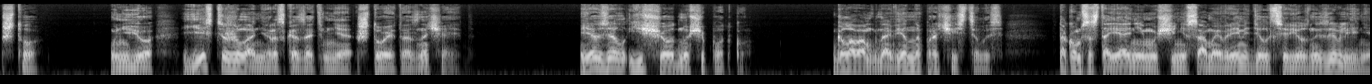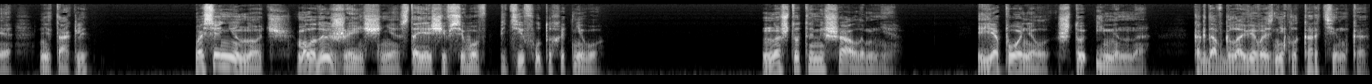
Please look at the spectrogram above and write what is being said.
что? У нее есть желание рассказать мне, что это означает? Я взял еще одну щепотку. Голова мгновенно прочистилась. В таком состоянии мужчине самое время делать серьезные заявления, не так ли? В осеннюю ночь молодой женщине, стоящей всего в пяти футах от него. Но что-то мешало мне. И я понял, что именно, когда в голове возникла картинка.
